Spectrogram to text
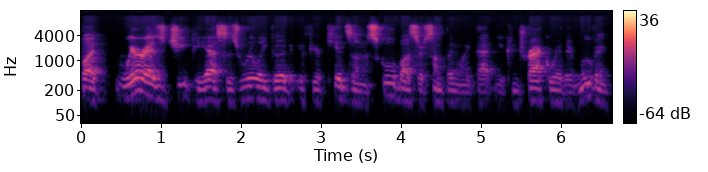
But whereas GPS is really good if your kid's on a school bus or something like that, you can track where they're moving.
